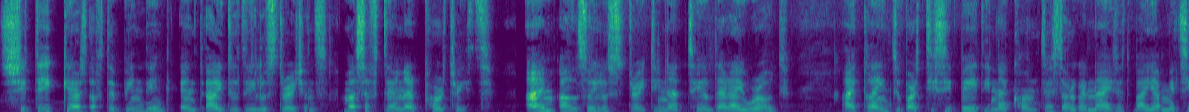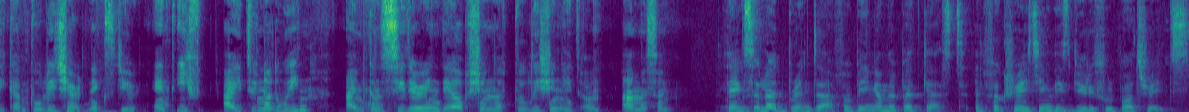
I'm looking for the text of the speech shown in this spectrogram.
She takes care of the binding and I do the illustrations. Most of them are portraits. I'm also illustrating a tale that I wrote. I plan to participate in a contest organized by a Mexican publisher next year, and if I do not win, I'm considering the option of publishing it on Amazon. Thanks a lot, Brenda, for being on the podcast and for creating these beautiful portraits.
